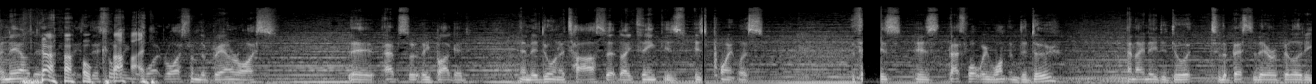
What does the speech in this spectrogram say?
And now they're, oh, they're sorting the white rice from the brown rice. They're absolutely buggered. And they're doing a task that they think is, is pointless. The thing is, is that's what we want them to do and they need to do it to the best of their ability.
